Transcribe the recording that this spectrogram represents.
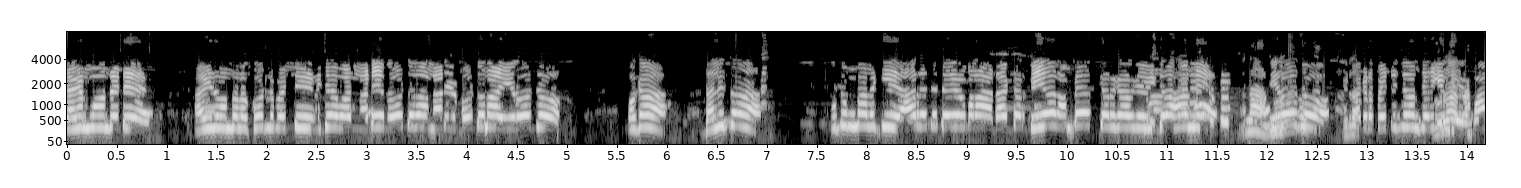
జగన్మోహన్ రెడ్డి ఐదు వందల కోట్లు పెట్టి విజయవాడ నడి రోడ్డున నడి రోడ్డున ఈరోజు ఒక దళిత కుటుంబాలకి ఆరోగ్య దైవముల డాక్టర్ బిఆర్ అంబేద్కర్ గారి విగ్రహాన్ని ఈ రోజు అక్కడ పెట్టించడం జరిగింది. మా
